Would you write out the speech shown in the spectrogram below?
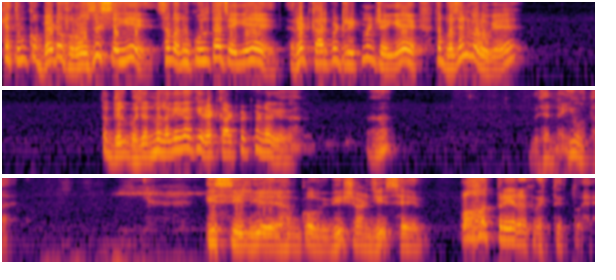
क्या तुमको बेड ऑफ़ रोजेस चाहिए? सब अनुकूलता चाहिए रेड कारपेट ट्रीटमेंट चाहिए, तब भजन करोगे? तब दिल भजन में लगेगा कि रेड कारपेट में लगेगा? हाँ? भजन नहीं होता है। इसीलिए हमको विभीषण जी से बहुत प्रेरक व्यक्तित्व है।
